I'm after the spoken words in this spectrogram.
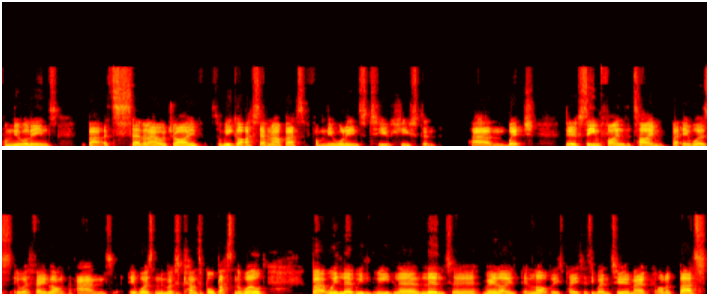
from New Orleans, about a seven-hour drive. So we got a seven-hour bus from New Orleans to Houston, um, which seemed fine at the time, but it was it was very long and it wasn't the most comfortable bus in the world. But we le- we we le- learned to realize in a lot of these places we went to in America on a bus,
